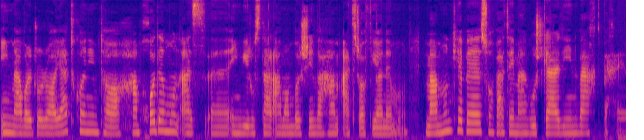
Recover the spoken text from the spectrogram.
این موارد رو رعایت کنیم تا هم خودمون از این ویروس در امان باشیم و هم اطرافیانمون. ممنون که به صحبت من گوش کردین. وقت بخیر.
